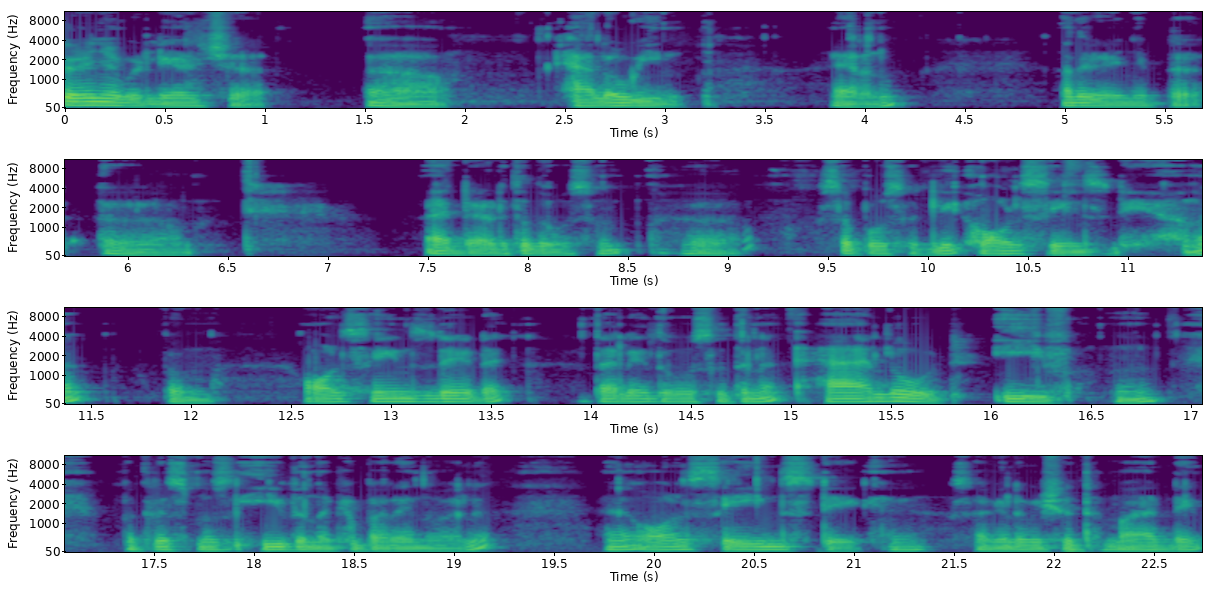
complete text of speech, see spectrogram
കഴിഞ്ഞ വെള്ളിയാഴ്ച ഹാലോവീൻ ആയിരുന്നു. അത് കഴിഞ്ഞിട്ട് അതിന്റെ അടുത്ത ദിവസം സപ്പോസഡ്ലി ഓൾ സെയിൻസ് ഡേ ആണ്. അപ്പം ഓൾ സെയിൻസ് ഡേയുടെ തലേ ദിവസത്തിന് ഹാലോഡ് ഈവ് ഇപ്പോൾ ക്രിസ്മസ് ഈവ് എന്നൊക്കെ പറയുന്ന പോലെ ഓൾ സെയിൻസ് ഡേ സകല വിശുദ്ധന്മാരുടെയും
